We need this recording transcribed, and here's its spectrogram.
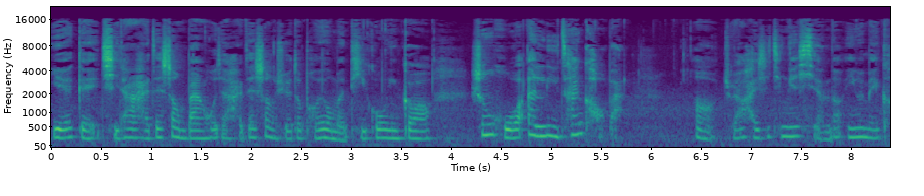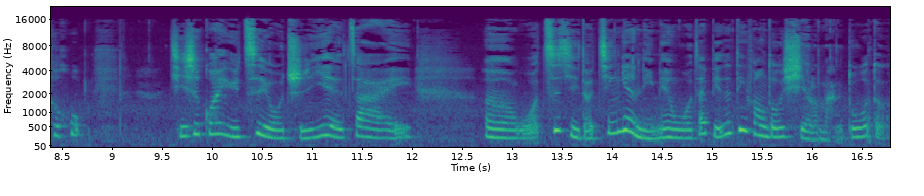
也给其他还在上班或者还在上学的朋友们提供一个生活案例参考吧。啊，主要还是今天闲的，因为没客户。其实关于自由职业，在嗯，我自己的经验里面，我在别的地方都写了蛮多的。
